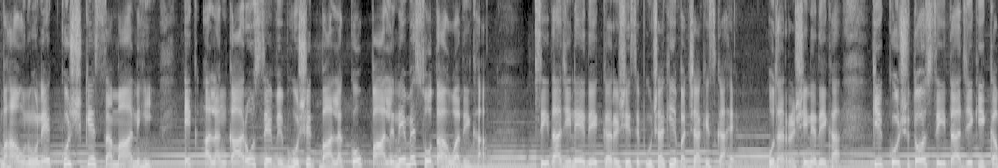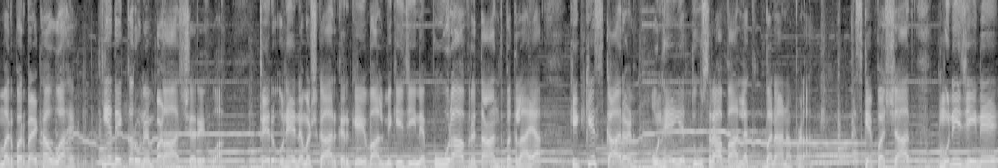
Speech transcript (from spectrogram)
वहाँ उन्होंने कुश के समान ही एक अलंकारों से विभूषित बालक को पालने में सोता हुआ देखा। सीता जी ने देखकर ऋषि से पूछा कि ये बच्चा किसका है? उधर ऋषि ने देखा कि कुश तो सीता जी की कमर पर बैठा हुआ है। ये देखकर उन्हें बड़ा आश्चर्य हुआ। फिर उन्हें नमस्कार करके वाल्मीकि जी ने पूरा वृतांत बतलाया कि किस कारण उन्हें ये दूसरा बालक बनाना पड़ा। इसके पश्चात मुनि जी ने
